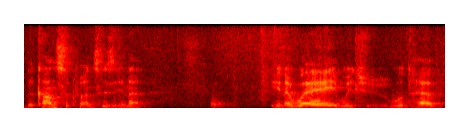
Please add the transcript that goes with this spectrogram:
the consequences in a in a way which would have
